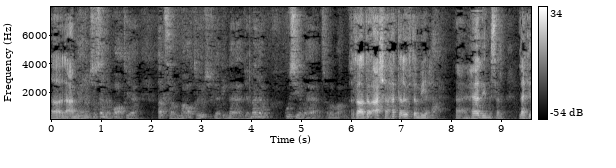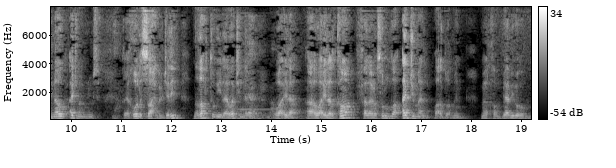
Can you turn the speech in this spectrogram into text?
آه نعم. يعني النبي صلى الله عليه وسلم أعطي أكثر مما أعطى يوسف لكن جماله كسي بهاء صلى الله عليه وسلم. عشان حتى لا يفتن بها. نعم. آه، هذه مسألة. لكنه أجمل من يوسف. يقول الصاحب الجليل نظرت إلى وجه النبي نعم. وإلى آه، وإلى القمر فلرسول الله أجمل وأضوء من من القمر. بأبي وأمي.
